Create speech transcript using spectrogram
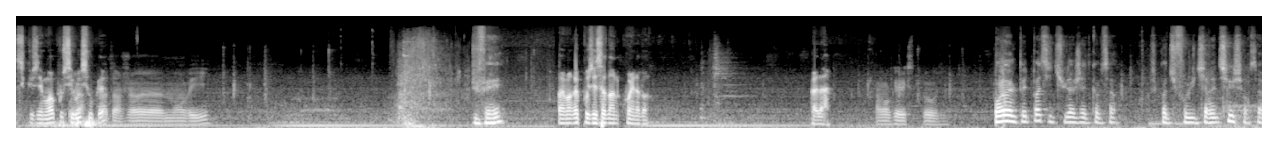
excusez-moi, C'est poussez-vous s'il vous plaît. Attends, je euh, m'envahis. Tu fais J'aimerais poser ça dans le coin là-bas. Voilà. Avant qu'elle explose. Ouais, elle pète pas si tu la jettes comme ça. Je sais pas, tu faut lui tirer dessus sur ça.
